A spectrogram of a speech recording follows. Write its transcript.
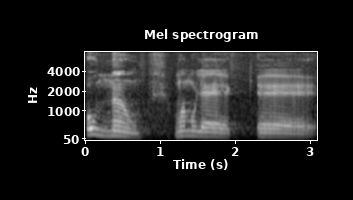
ou não uma mulher é,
